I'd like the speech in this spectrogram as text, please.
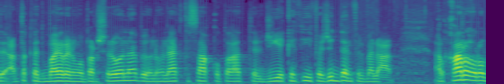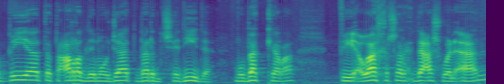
أعتقد بايرن وبرشلونة بأن هناك تساقطات ثلجية كثيفة جدا في الملعب. القارة الأوروبية تتعرض لموجات برد شديدة مبكرة في أواخر شهر 11 والآن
